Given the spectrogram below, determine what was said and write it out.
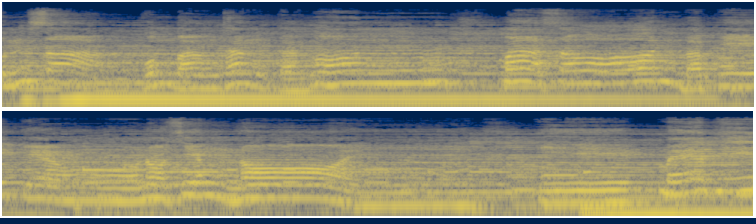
ขุนสร้างผมบางทั้งกะงอน มาสอนบะพี่แก้วนอเสียงน้อย อีกแม่พิ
